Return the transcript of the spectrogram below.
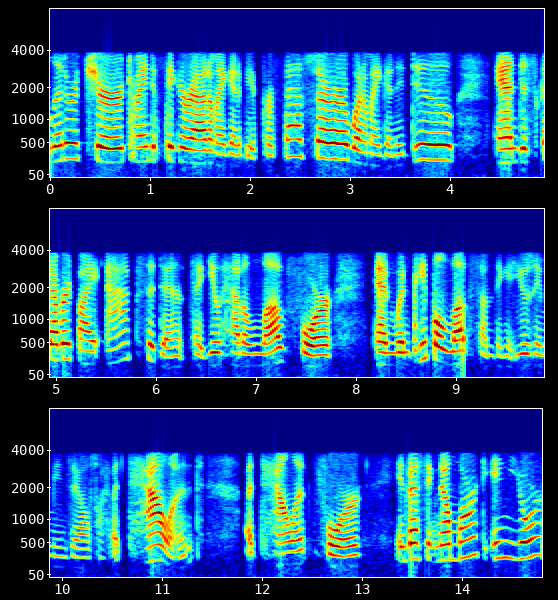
literature, trying to figure out, am I going to be a professor? What am I going to do? And discovered by accident that you had a love for, and when people love something, it usually means they also have a talent, a talent for investing. Now, Mark, in your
